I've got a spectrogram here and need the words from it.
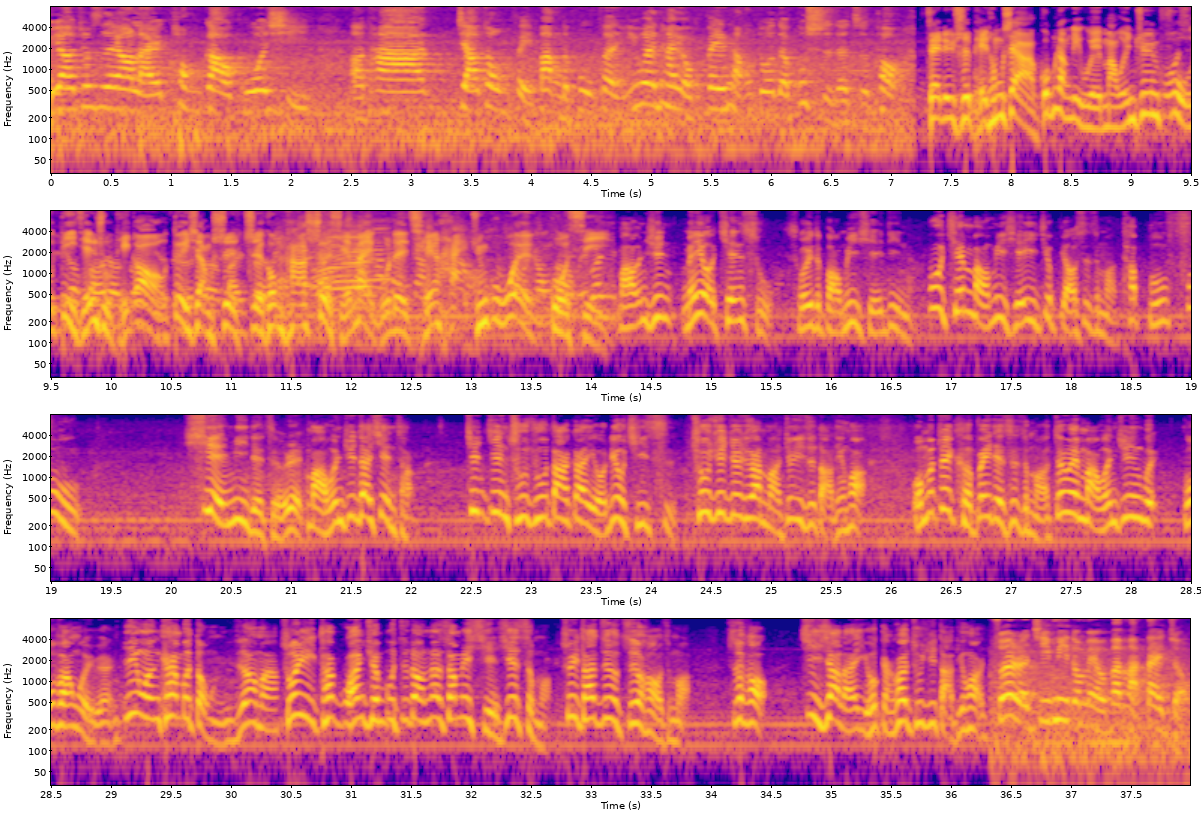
主要就是要来控告郭喜。啊，他加重诽谤的部分，因为他有非常多的不实的指控。在律师陪同下，国民党立委马文君赴地检署提告，对象是指控他涉嫌卖国的前海军顾问郭喜。马文君没有签署所谓的保密协定，不签保密协议就表示什么？他不负泄密的责任。马文君在现场进进出出大概有六七次，出去就去干嘛？就一直打电话。我们最可悲的是什么？这位马文军委国防委员英文看不懂，你知道吗？所以他完全不知道那上面写些什么，所以他就只好什么？只好记下来以后赶快出去打电话。所有的机密都没有办法带走。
